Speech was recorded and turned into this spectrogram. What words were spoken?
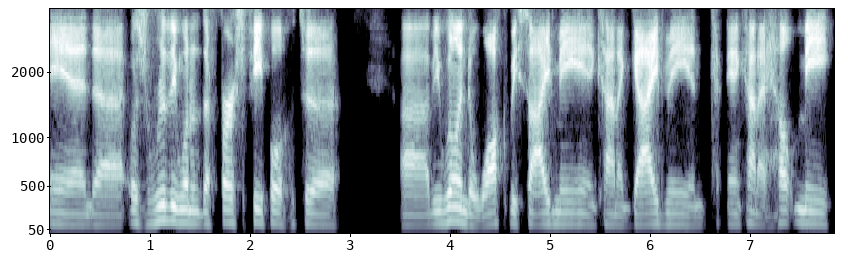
and uh, was really one of the first people to uh, be willing to walk beside me and kind of guide me and and kind of help me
